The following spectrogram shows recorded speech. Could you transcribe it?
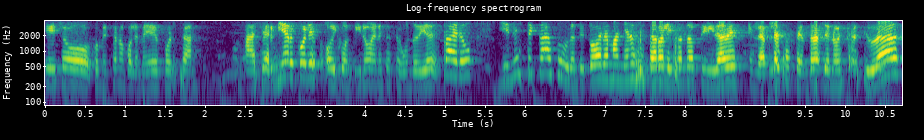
Ellos comenzaron con la medida de fuerza ayer miércoles, hoy continúa en este segundo día de paro. Y en este caso, durante toda la mañana se está realizando actividades en la plaza central de nuestra ciudad.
